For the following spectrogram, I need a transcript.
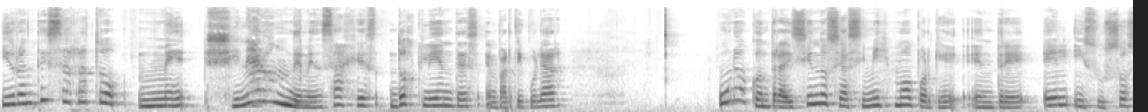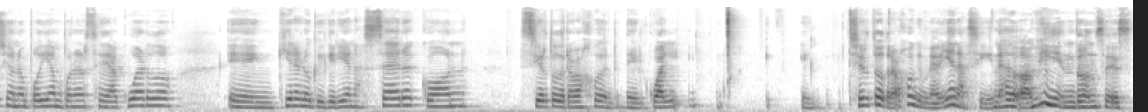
Y durante ese rato me llenaron de mensajes dos clientes en particular. Uno contradiciéndose a sí mismo porque entre él y su socio no podían ponerse de acuerdo en qué era lo que querían hacer con cierto trabajo del cual, el, cierto trabajo que me habían asignado a mí, entonces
